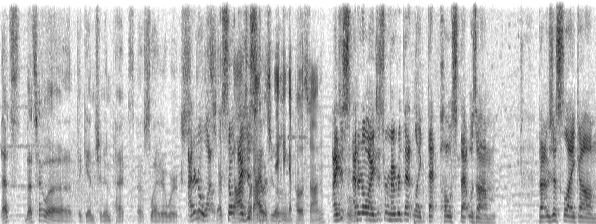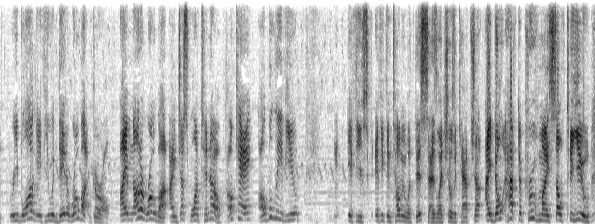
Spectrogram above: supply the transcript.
That's that's how uh the Genshin Impact uh, slider works. I don't know is- what- Oh, So not I just- what I was making a post on. I just I don't know, I just remembered that like that post that was um that was just like um reblog if you would date a robot girl. I'm not a robot, I just want to know. Okay, I'll believe you. If you if you can tell me what this says, like shows a captcha, I don't have to prove myself to you.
